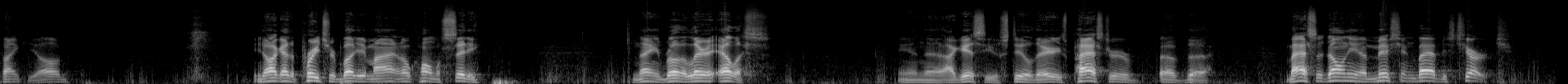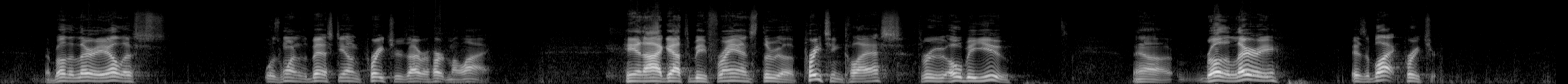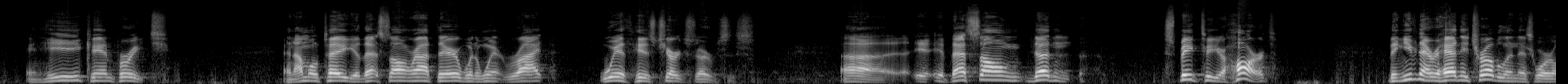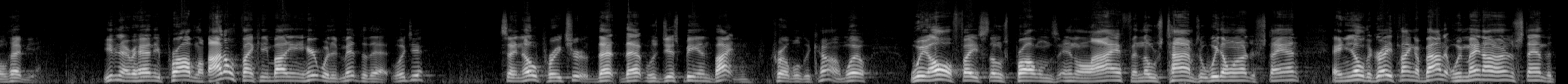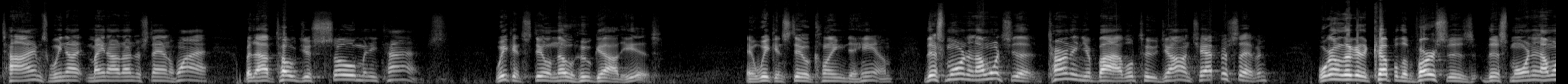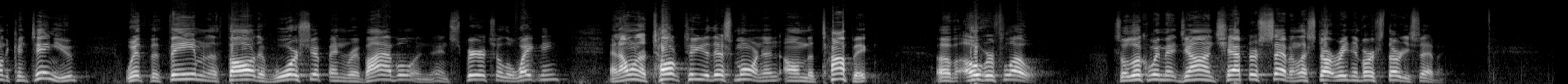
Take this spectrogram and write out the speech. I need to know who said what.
Speaker 1: Thank you, y'all. You know, I got a preacher buddy of mine in Oklahoma City named Brother Larry Ellis. And uh, I guess he was still there. He's pastor of the Macedonia Mission Baptist Church. Now, Brother Larry Ellis was one of the best young preachers I ever heard in my life. He and I got to be friends through a preaching class through OBU. Now, Brother Larry is a black preacher, and he can preach. And I'm going to tell you, that song right there would have went right with his church services. Uh, if that song doesn't speak to your heart, then you've never had any trouble in this world, have you? You've never had any problem. I don't think anybody in here would admit to that, would you? Say, no, preacher, that, that was just be inviting trouble to come. Well, we all face those problems in life and those times that we don't understand. And you know, the great thing about it, we may not understand the times, we not, may not understand why, but I've told you so many times, we can still know who God is, and we can still cling to Him. This morning, I want you to turn in your Bible to John chapter 7. We're going to look at a couple of verses this morning. I want to continue with the theme and the thought of worship and revival and, and spiritual awakening. And I want to talk to you this morning on the topic of overflow. So look with me at John chapter 7. Let's start reading in verse 37. It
